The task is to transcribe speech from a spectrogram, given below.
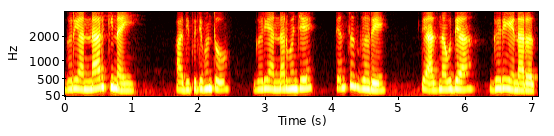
घरी आणणार की नाही? अधिपती म्हणतो घरी आणणार म्हणजे त्यांचंच घर आहे. ते आज ना उद्या घरी येणारच.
